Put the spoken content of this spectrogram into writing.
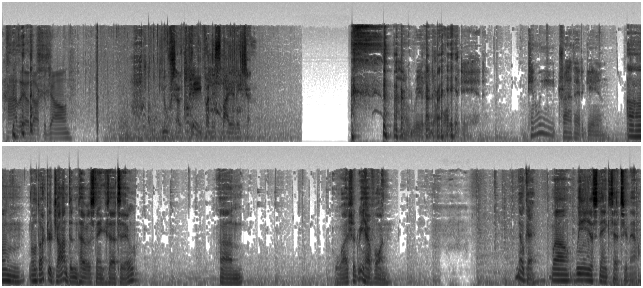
hi there, Dr. John. You shall pay for this violation! I really don't want to be dead. Can we try that again? Um, well, Dr. John didn't have a snake tattoo. Um, why should we have one? Okay, well, we need a snake tattoo now.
